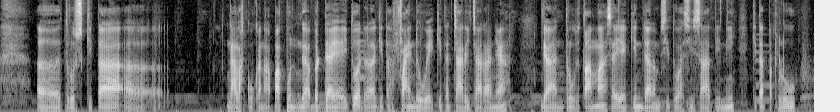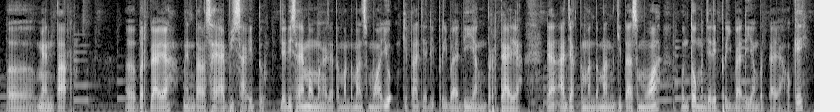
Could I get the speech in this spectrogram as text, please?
Uh, terus kita uh, nggak lakukan apa pun nggak berdaya itu adalah kita find the way kita cari caranya. Dan terutama saya yakin dalam situasi saat ini kita perlu uh, mental uh, berdaya mental saya bisa itu. Jadi saya mau mengajak teman-teman semua yuk kita jadi pribadi yang berdaya. Dan ajak teman-teman kita semua untuk menjadi pribadi yang berdaya oke? okay?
